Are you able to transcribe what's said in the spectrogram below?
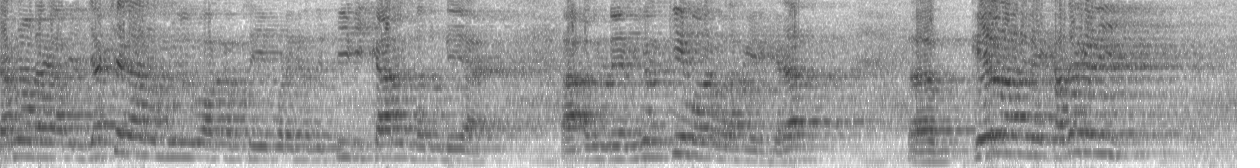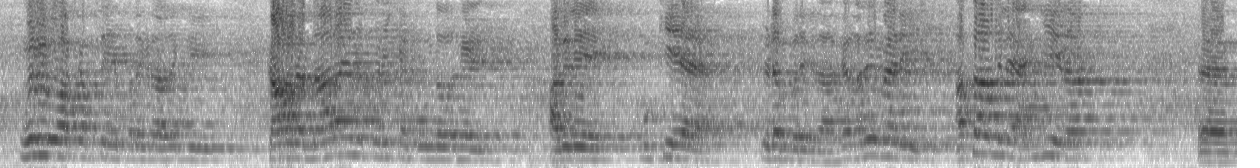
கர்நாடகாவில் யக்ஷகானம் முழுவாக்கம் செய்யப்படுகிறது. பி வி காரந்த் அதனுடைய அதனுடைய மிக முக்கியமானவராக இருக்கிறார். கேரளாவிலே கதகளி உருவாக்கம் செய்யப்படுகிற அதுக்கு காவல நாராயண பணிக்கர் போன்றவர்கள் அதிலே முக்கிய இடம் பெறுகிறார்கள். அதே மாதிரி அசாமிலே அங்கே அஹ்,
